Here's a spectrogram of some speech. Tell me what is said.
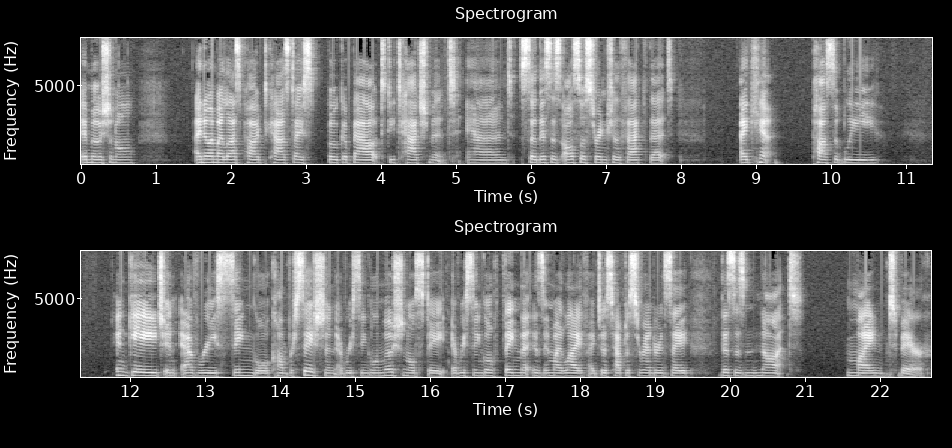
emotional. I know in my last podcast I spoke about detachment. And so this is also strange to the fact that I can't possibly engage in every single conversation, every single emotional state, every single thing that is in my life. I just have to surrender and say, this is not mine to bear.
